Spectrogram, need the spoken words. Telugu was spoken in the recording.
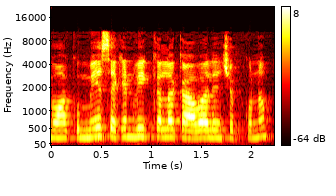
మాకు మే సెకండ్ వీక్ కల్లా కావాలని చెప్పుకున్నాం.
